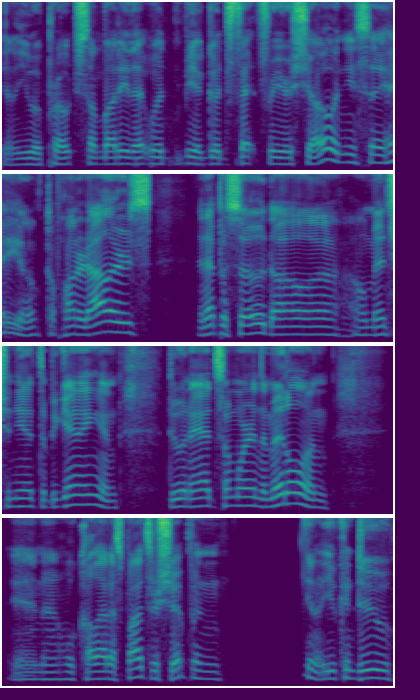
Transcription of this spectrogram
You know, you approach somebody that would be a good fit for your show, and you say, "Hey, you know, a couple hundred dollars an episode. I'll uh, I'll mention you at the beginning and do an ad somewhere in the middle, and and uh, we'll call that a sponsorship. And you know, you can do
